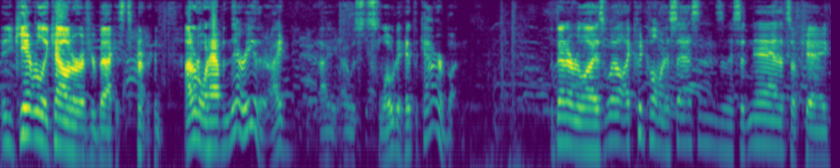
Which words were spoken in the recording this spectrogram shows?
and you can't really counter if your back is turned. I don't know what happened there either. I, I, I was slow to hit the counter button. But then I realized, well, I could call my assassins, and I said, nah, that's okay.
